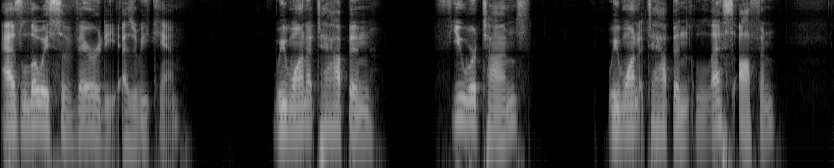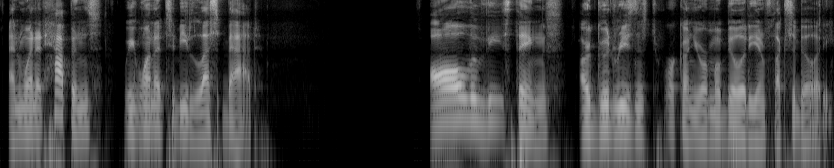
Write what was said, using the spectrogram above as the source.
as low a severity as we can. We want it to happen fewer times. We want it to happen less often. And when it happens, we want it to be less bad. All of these things are good reasons to work on your mobility and flexibility.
